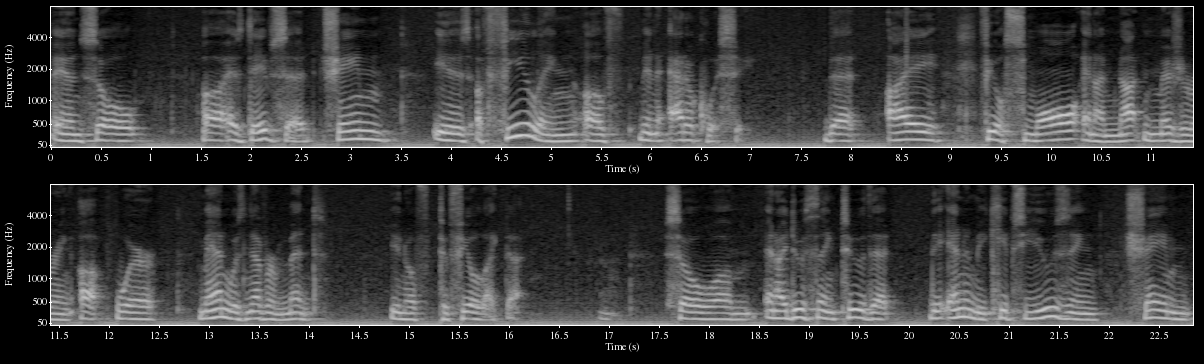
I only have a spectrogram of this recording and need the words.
And so, uh, as Dave said, shame is a feeling of inadequacy that I feel small and I'm not measuring up, where man was never meant, you know, f- to feel like that. So, um, and I do think too that the enemy keeps using shame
